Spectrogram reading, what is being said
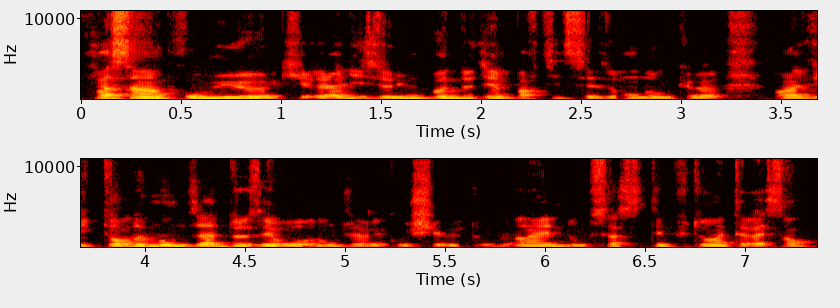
face à un promu euh, qui réalise une bonne deuxième partie de saison. Donc euh, voilà, victoire de Monza 2-0, donc j'avais coché le double 1N, donc ça c'était plutôt intéressant.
